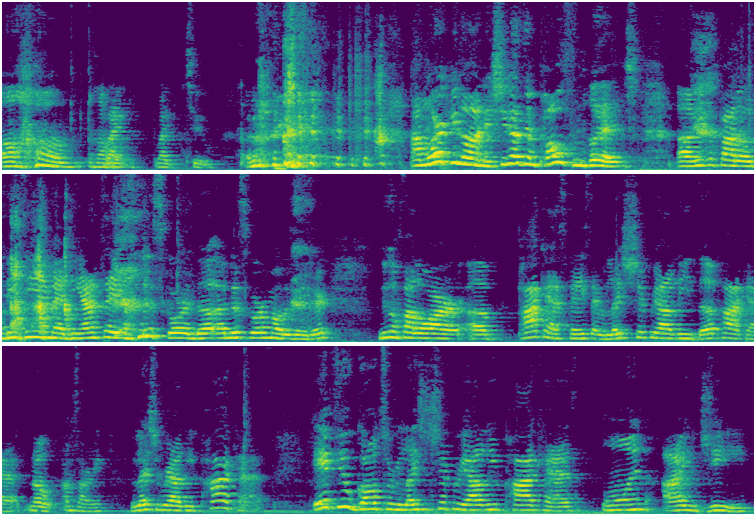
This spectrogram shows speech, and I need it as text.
Um, like like two. I'm working on it. She doesn't post much. Uh, you can follow DTM at Deontay underscore the underscore motivator. You can follow our uh, podcast page at Relationship Reality the podcast. No, I'm sorry, Relationship Reality podcast. If you go to Relationship Reality podcast on IG,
